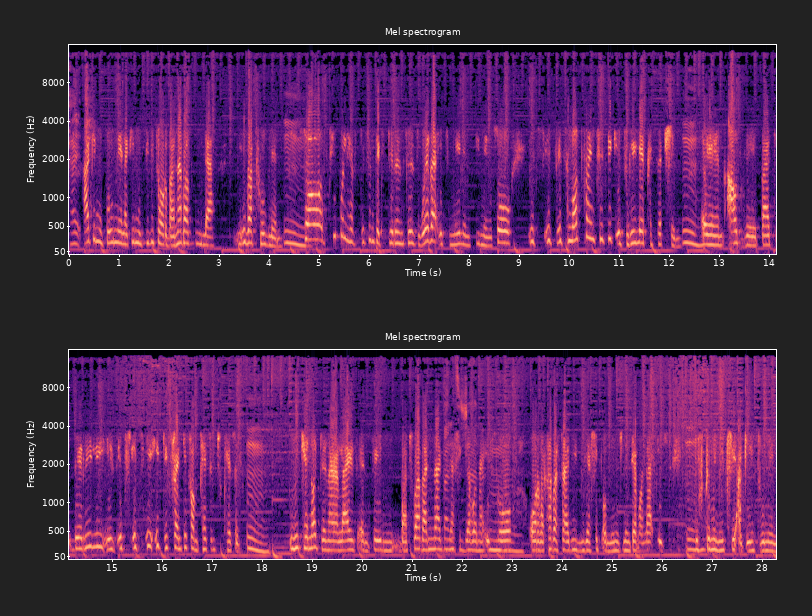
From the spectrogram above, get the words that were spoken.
ga ke mo founela ke mo tsebisa gore bana ba kula is a problem. Mm. So people have different experiences, whether it's male and female. So it's it's it's not scientific. It's really a perception Mm. um, out there, but there really is. It's it's it's different from person to person. Mm. we cannot generalize and say batho ba banna Ba leadership ya bona is so Mm. or batho ba basadi leadership or management ya bona is discriminatory against women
